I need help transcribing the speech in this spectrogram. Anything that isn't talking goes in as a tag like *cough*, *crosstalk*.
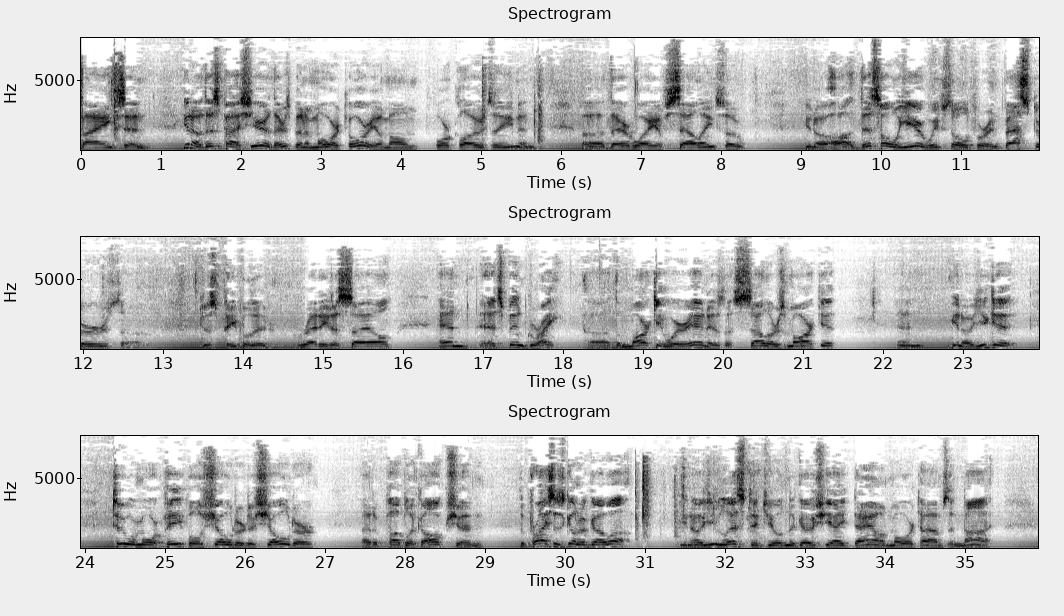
banks. And, you know, this past year, there's been a moratorium on foreclosing and uh, their way of selling. So, you know, all, this whole year we've sold for investors, uh, just people that ready to sell. And it's been great. Uh, the market we're in is a seller's market and, you know, you get two or more people shoulder to shoulder at a public auction, the price is going to go up. You know, you list it, you'll negotiate down more times than not,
